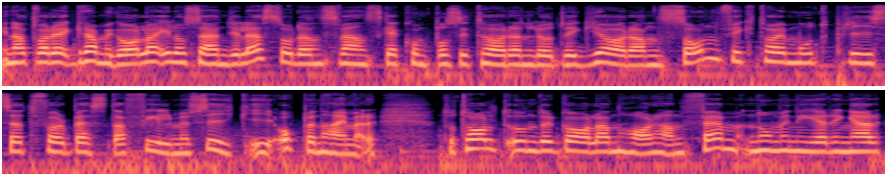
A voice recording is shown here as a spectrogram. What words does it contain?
I natt var det Grammygala i Los Angeles och den svenska kompositören Ludwig Göransson fick ta emot priset för bästa filmmusik i Oppenheimer. Totalt under galan har han fem nomineringar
